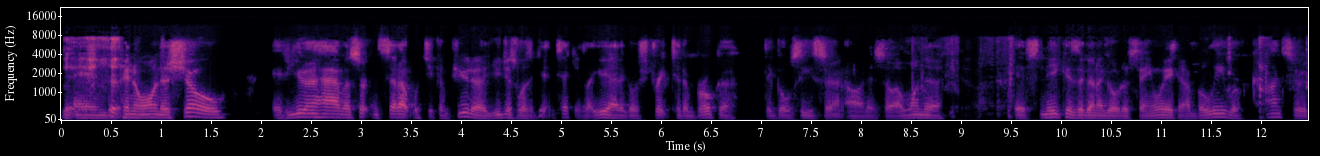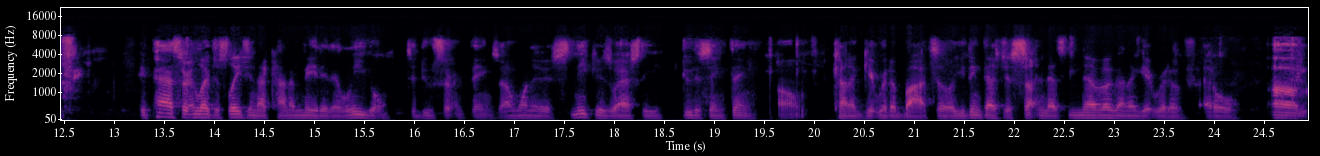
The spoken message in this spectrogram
Yeah. And depending on the show, if you didn't have a certain setup with your computer, you just wasn't getting tickets. Like you had to go straight to the broker to go see certain artists. So I wonder if sneakers are gonna go the same way. Cause I believe with concerts, they passed certain legislation that kind of made it illegal to do certain things. I wonder if sneakers will actually do the same thing, um, kind of get rid of bots. So you think that's just something that's never gonna get rid of at all? Um,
